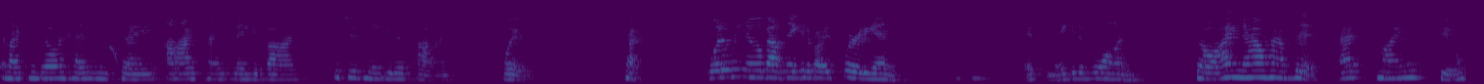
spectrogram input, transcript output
and I can go ahead and say i times negative i, which is negative i squared. Okay, what do we know about negative i squared again? It's negative 1. So I now have this, x minus 2.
